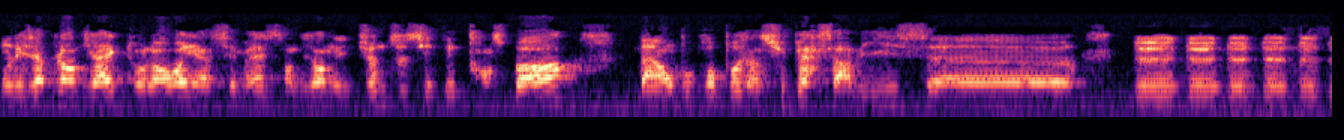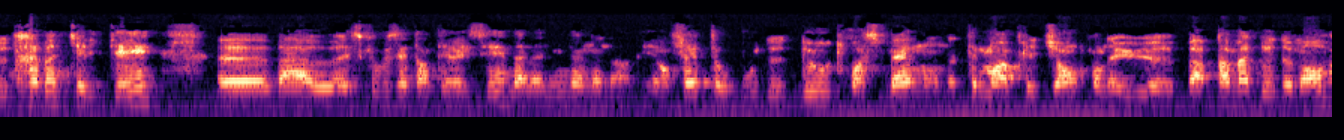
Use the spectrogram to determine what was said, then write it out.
on les appelait en direct, on leur envoyait un SMS en disant on est une jeune société de transport, bah, on vous propose un super service euh, de, de, de, de, très bonne qualité. Euh, bah, Est-ce que vous êtes intéressé? Nanani, nanana. Et en fait, au bout de deux ou trois semaines, on a tellement appelé de gens qu'on a eu euh, bah, pas mal de demandes.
